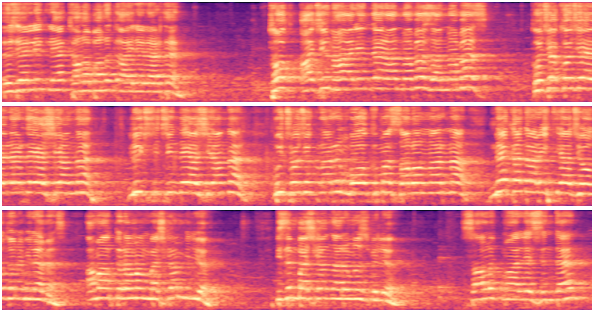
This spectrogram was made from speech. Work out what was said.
Özellikle kalabalık ailelerde. Tok acın halinden anlamaz anlamaz. Koca koca evlerde yaşayanlar, lüks içinde yaşayanlar bu çocukların bu okuma salonlarına ne kadar ihtiyacı olduğunu bilemez. Ama Abdurrahman Başkan biliyor. Bizim başkanlarımız biliyor. Sağlık Mahallesi'nden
